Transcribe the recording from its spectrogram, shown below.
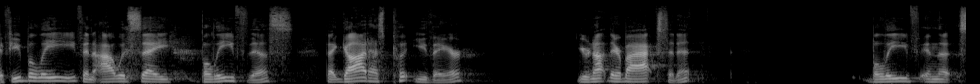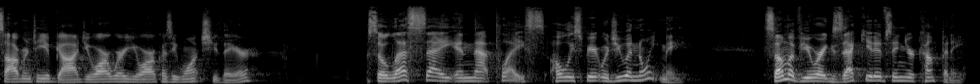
If you believe, and I would say, believe this, that God has put you there, you're not there by accident believe in the sovereignty of God. You are where you are because He wants you there. So let's say in that place, Holy Spirit, would you anoint me? Some of you are executives in your company.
